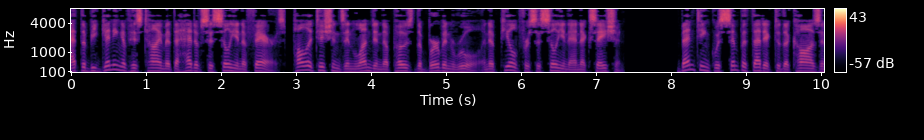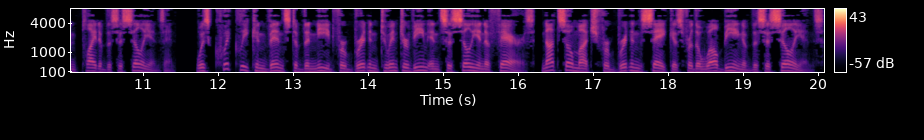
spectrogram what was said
At the beginning of his time at the head of Sicilian affairs, politicians in London opposed the Bourbon rule and appealed for Sicilian annexation. Bentinck was sympathetic to the cause and plight of the Sicilians and was quickly convinced of the need for Britain to intervene in Sicilian affairs, not so much for Britain's sake as for the well-being of the Sicilians.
